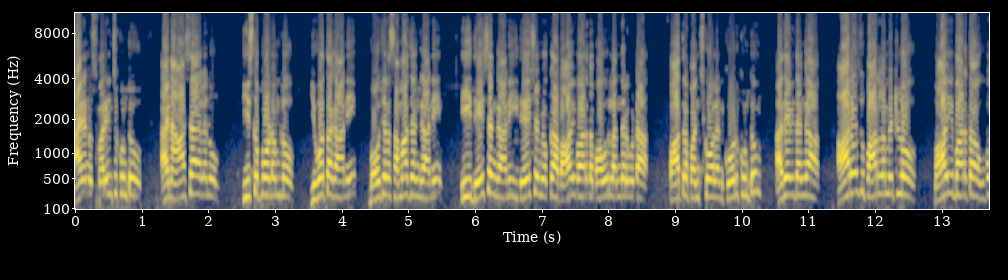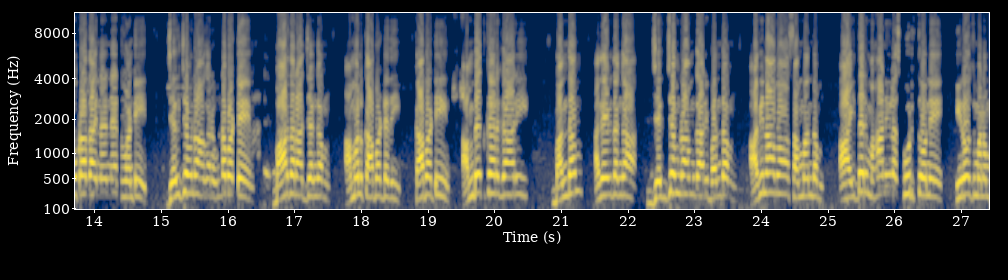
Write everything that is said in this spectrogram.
ఆయనను స్మరించుకుంటూ ఆయన ఆశయాలను తీసుకుపోవడంలో యువత కానీ బహుజన సమాజం కానీ ఈ దేశం కానీ ఈ దేశం యొక్క భావి భారత పౌరులందరూ కూడా పాత్ర పంచుకోవాలని కోరుకుంటూ అదేవిధంగా ఆ రోజు పార్లమెంట్లో భావి భారత ఉప ప్రధాని అయినటువంటి జగజీవన్ రావు గారు ఉండబట్టే భారత రాజ్యాంగం అమలు కాబడ్డది. కాబట్టి అంబేద్కర్ గారి బంధం అదేవిధంగా జగ్జం రామ్ గారి బంధం అవినాభావ సంబంధం ఆ ఇద్దరి మహనీయుల స్ఫూర్తితోనే ఈరోజు మనం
